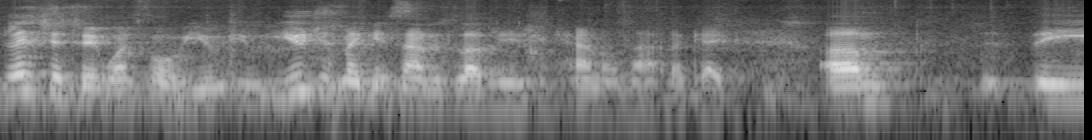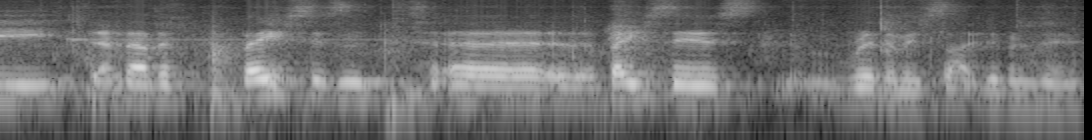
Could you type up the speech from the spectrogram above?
Let's just do it once more. You, you, you just make it sound as lovely as you can on that, okay? Um, the, now the bass isn't, uh, the bass is, rhythm is slightly different.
